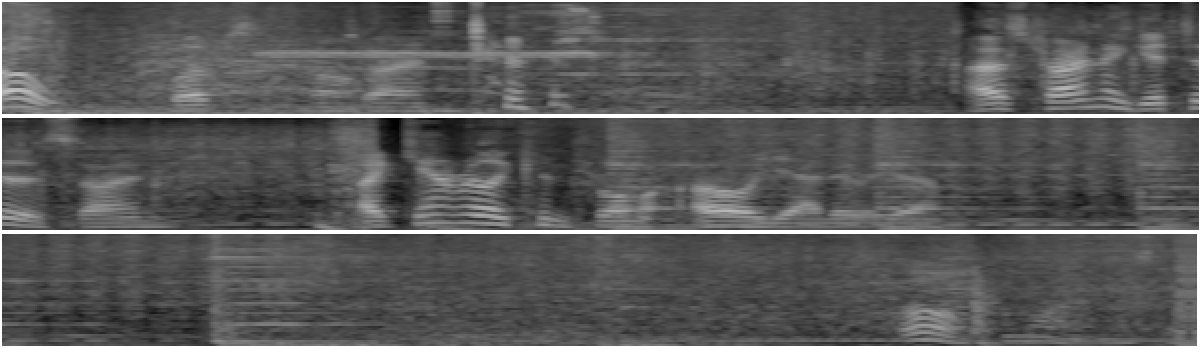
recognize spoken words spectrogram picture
Oh! Whoops. Oh. Sorry. I was trying to get to the sign. I can't really control my- Oh, yeah, there we go. Oh, come on, I missed it.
